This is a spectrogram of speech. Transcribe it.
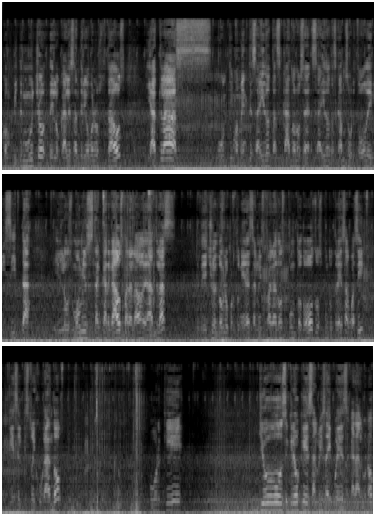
compiten mucho, de locales han tenido buenos resultados y Atlas últimamente se ha ido atascando, ¿no? Se, se ha ido atascando sobre todo de visita y los momios están cargados para el lado de Atlas de hecho, el doble oportunidad de San Luis paga 2.2, 2.3, algo así, que es el que estoy jugando. Porque yo sí creo que San Luis ahí puede sacar algo, ¿no?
